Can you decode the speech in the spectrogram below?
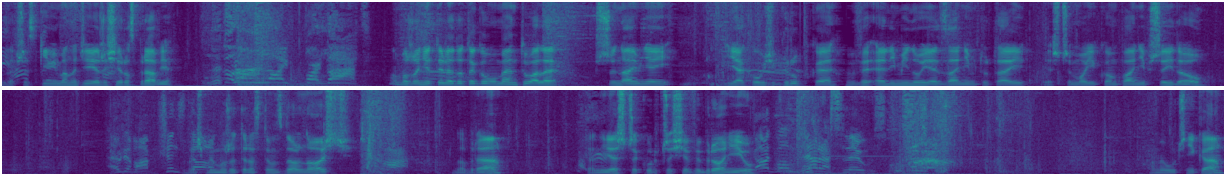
ze wszystkimi mam nadzieję, że się rozprawię. No może nie tyle do tego momentu, ale przynajmniej jakąś grupkę wyeliminuję zanim tutaj jeszcze moi kompani przyjdą. Weźmy może teraz tę zdolność. Dobra. Ten jeszcze kurczę się wybronił. Mamy łucznika.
